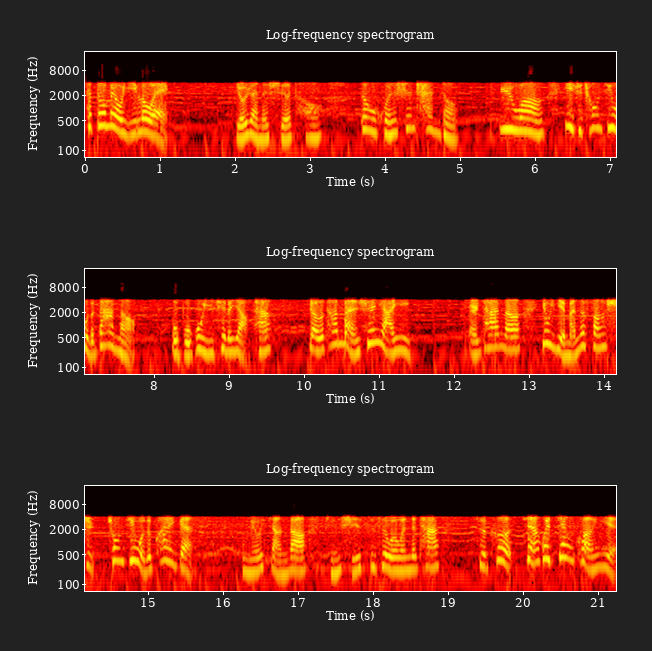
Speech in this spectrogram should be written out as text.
他都没有遗漏哎。柔软的舌头让我浑身颤抖，欲望一直冲击我的大脑。我不顾一切的咬他，咬得他满身牙印，而他呢，用野蛮的方式冲击我的快感。我没有想到，平时斯斯文文的他，此刻竟然会这样狂野。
